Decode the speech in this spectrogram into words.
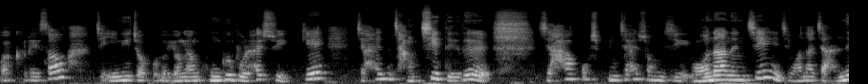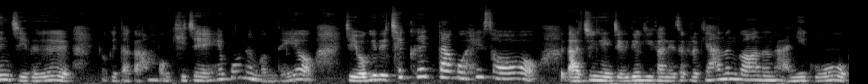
막 그래서 이제 인위적으로 영양 공급을 할 수 있게 이제 하는 장치들을 이제 하고 싶은지 할 수 없는지 원하는지 이제 원하지 않는지를 여기다가 한번 기재해 보는 건데요. 이제 여기를 체크했다고 해서 나중에 이제 의료기관에서 그렇게 하는 거는 아니고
